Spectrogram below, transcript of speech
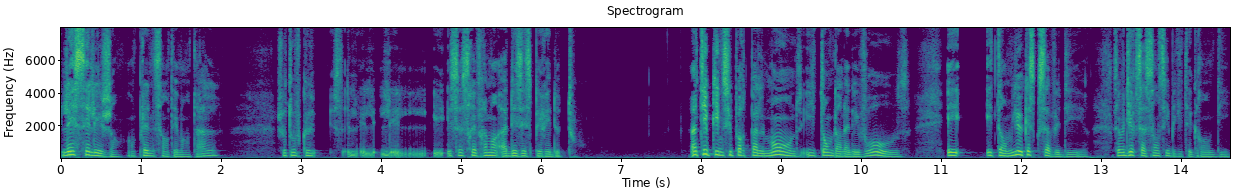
laissaient les gens en pleine santé mentale, je trouve que ce serait vraiment à désespérer de tout. Un type qui ne supporte pas le monde, il tombe dans la névrose. Et, et tant mieux, qu'est-ce que ça veut dire? Ça veut dire que sa sensibilité grandit,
